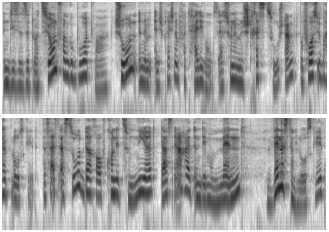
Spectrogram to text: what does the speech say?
in dieser Situation von Geburt war, schon in einem entsprechenden Verteidigungs-, er ist schon im Stresszustand, bevor es überhaupt losgeht. Das heißt, er ist so darauf konditioniert, dass er halt in dem Moment wenn es dann losgeht,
